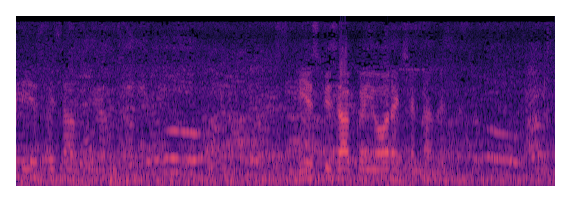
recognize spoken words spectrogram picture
है डीएसपी साहब डीएसपी साहब कहीं और एक्शन ना लेते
